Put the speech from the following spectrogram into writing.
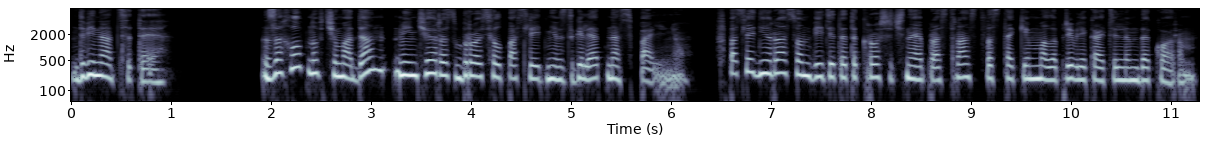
12. Захлопнув чемодан, Минчерос бросил последний взгляд на спальню. В последний раз он видит это крошечное пространство с таким малопривлекательным декором.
